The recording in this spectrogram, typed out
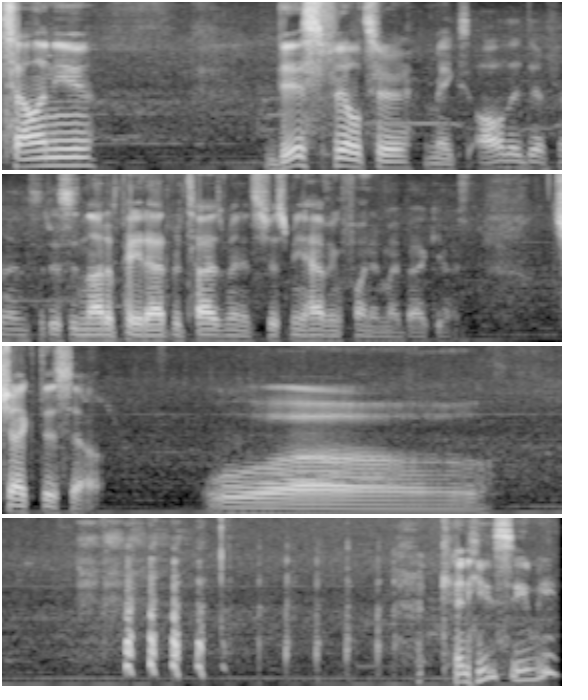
telling you, this filter makes all the difference. This is not a paid advertisement. It's just me having fun in my backyard. Check this out. Whoa. Can you see me?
